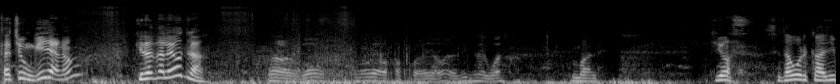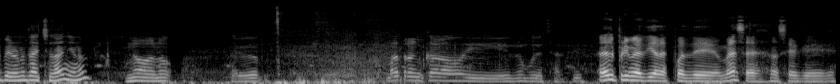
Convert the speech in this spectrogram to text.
Está chunguilla, ¿no? ¿Quieres darle otra? Claro, no, no voy a bajar por ahí ahora, aquí da igual. Vale. Dios, se te ha vuelcado allí, pero no te ha hecho daño, ¿no? No, no. Me ha trancado y no pude echar, tío. Es el primer día después de meses, o sea que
